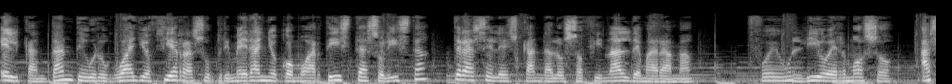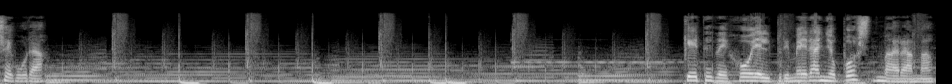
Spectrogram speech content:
El cantante uruguayo cierra su primer año como artista solista, tras el escandaloso final de Marama. Fue un lío hermoso, asegura. ¿Qué te dejó el primer año post-Marama?.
